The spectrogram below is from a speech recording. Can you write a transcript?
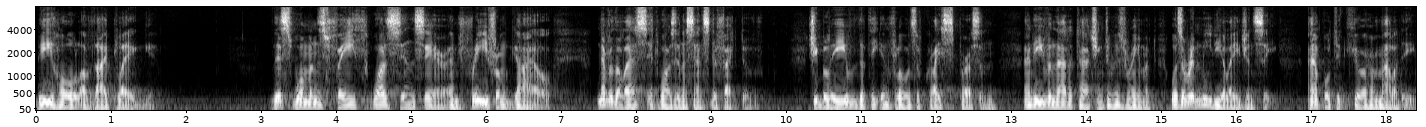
Be whole of thy plague. This woman's faith was sincere and free from guile. Nevertheless, it was in a sense defective. She believed that the influence of Christ's person, and even that attaching to his raiment, was a remedial agency, ample to cure her malady.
